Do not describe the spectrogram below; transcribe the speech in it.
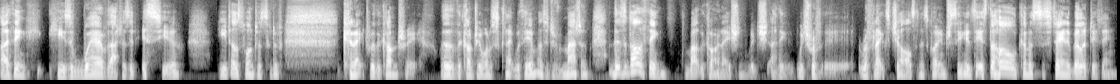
I think he's aware of that as an issue. He does want to sort of connect with the country. Whether the country wants to connect with him is a different matter. There's another thing about the coronation, which I think which reflects Charles, and it's quite interesting. It's it's the whole kind of sustainability thing.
